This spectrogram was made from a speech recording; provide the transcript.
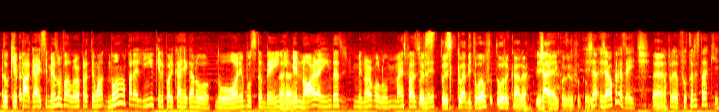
do que pagar esse mesmo valor para ter um, no aparelhinho que ele pode carregar no, no ônibus também, uhum. menor ainda, menor volume, mais fácil por de isso, ler. Por isso que o Webtoon é o futuro, cara. Já é, inclusive, o futuro. Já, já é o presente. É. O futuro está aqui.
